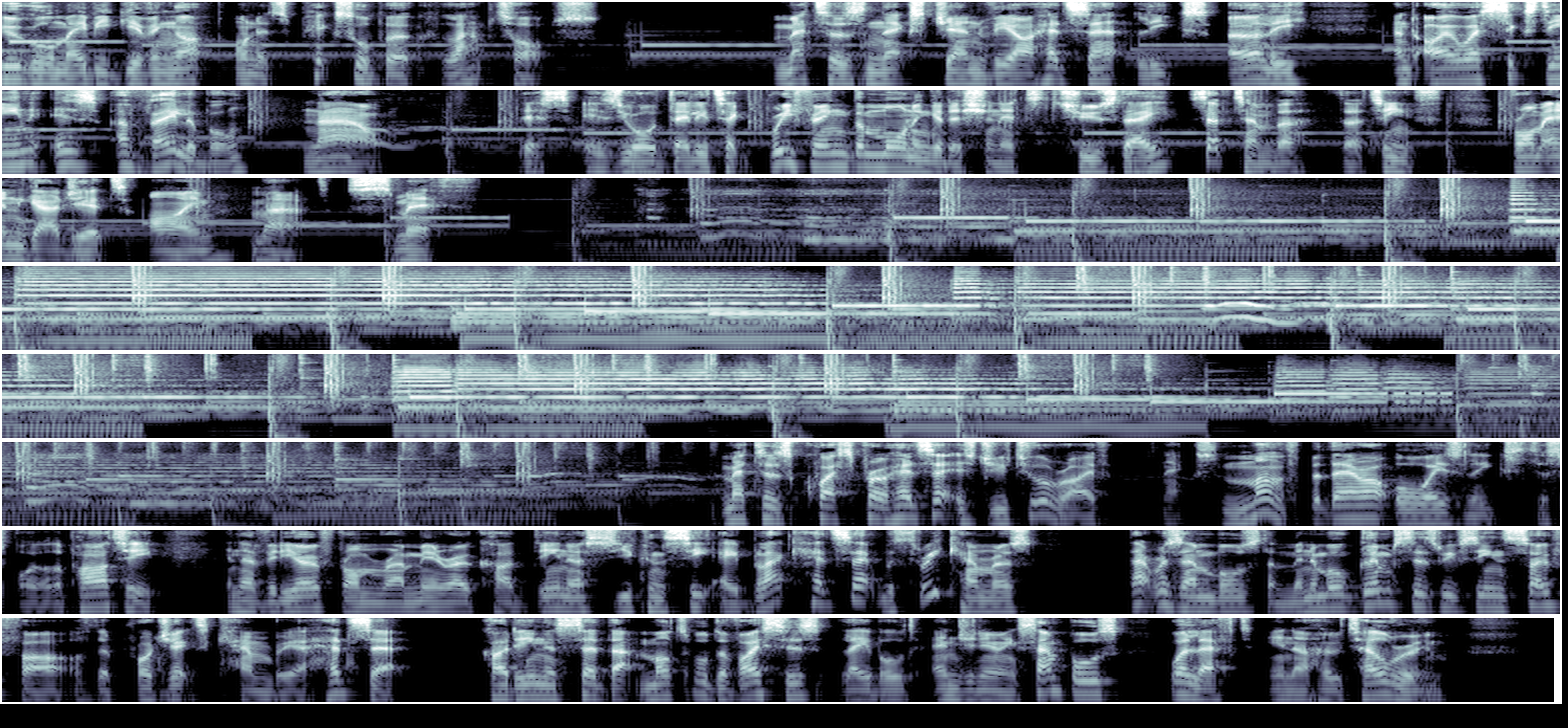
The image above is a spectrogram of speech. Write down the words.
Google may be giving up on its Pixelbook laptops. Meta's next gen VR headset leaks early, and iOS 16 is available now. This is your Daily Tech Briefing, the morning edition. It's Tuesday, September 13th. From Engadget, I'm Matt Smith. Meta's Quest Pro headset is due to arrive next month, but there are always leaks to spoil the party. In a video from Ramiro Cardenas, you can see a black headset with three cameras that resembles the minimal glimpses we've seen so far of the Project Cambria headset. Cardenas said that multiple devices labeled engineering samples were left in a hotel room.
